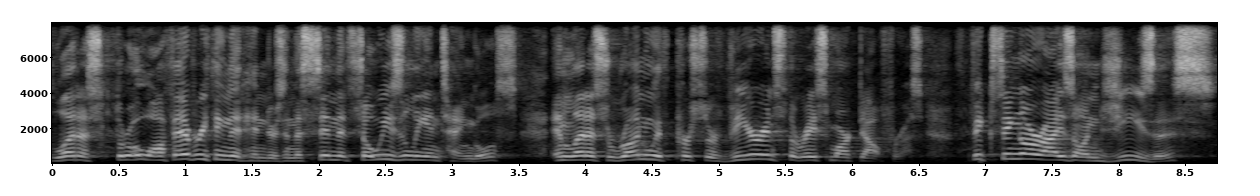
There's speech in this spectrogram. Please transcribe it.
let us throw off everything that hinders and the sin that so easily entangles, and let us run with perseverance the race marked out for us, fixing our eyes on Jesus,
